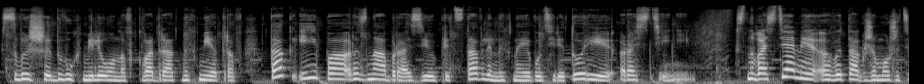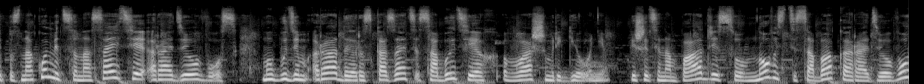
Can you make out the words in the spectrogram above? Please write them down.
свыше 2 миллионов квадратных метров, так и по разнообразию представленных на его территории растений. С новостями вы также можете познакомиться на сайте Радио ВОЗ. Мы будем рады рассказать о событиях в вашем регионе. Пишите нам по адресу новости собака ру.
